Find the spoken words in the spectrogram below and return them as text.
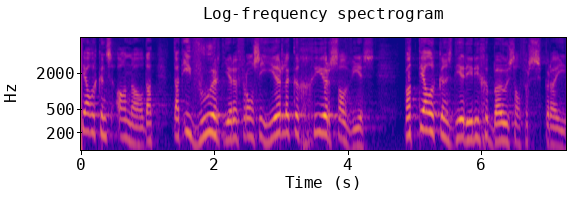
telkens aanhaal dat dat u woord Here vir ons 'n heerlike geur sal wees wat telkens deur hierdie gebou sal versprei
